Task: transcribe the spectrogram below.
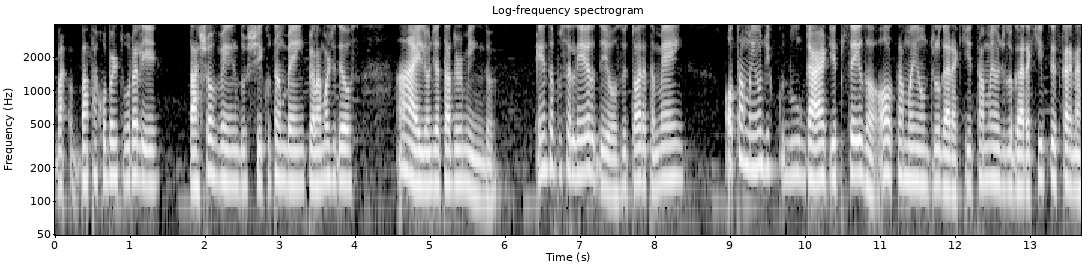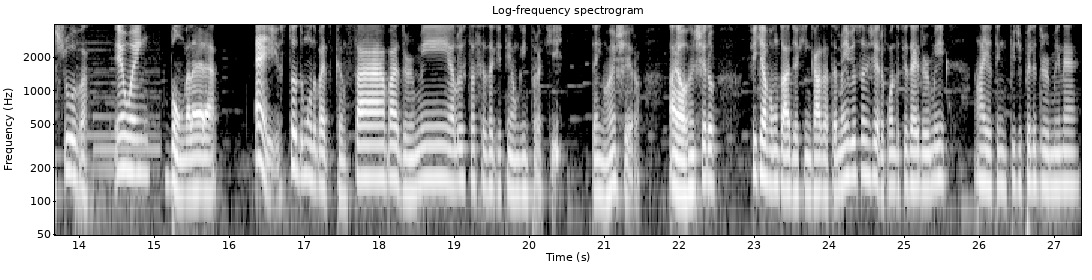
vá, pra cobertura ali. Tá chovendo, Chico também, pelo amor de Deus. Ah, ele onde tá dormindo. Entra pro celeiro, Deus. Vitória também. Ó o tamanho de lugar aqui pra vocês, ó. Ó o tamanho de lugar aqui, tamanho de lugar aqui pra vocês ficarem na chuva. Eu, hein? Bom, galera, é isso, todo mundo vai descansar, vai dormir. A luz tá acesa aqui, tem alguém por aqui? Tem um rancheiro. Ah, é, o rancheiro, fique à vontade aqui em casa também, viu, seu rancheiro? Quando quiser ir dormir. Ah, eu tenho que pedir pra ele dormir, né?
